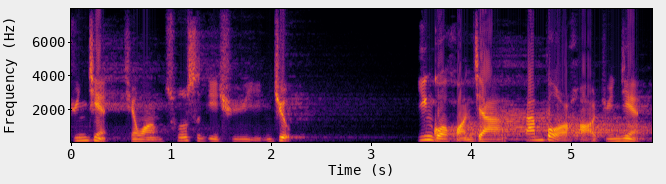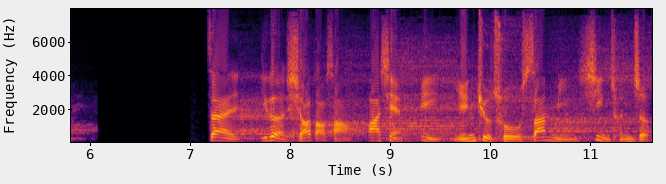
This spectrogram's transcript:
军舰前往出事地区营救。英国皇家丹布尔号军舰在一个小岛上发现并营救出三名幸存者。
